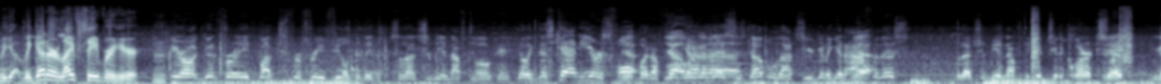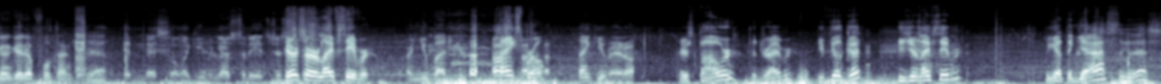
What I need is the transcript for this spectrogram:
We got we got our lifesaver here. Mm. You're all good for eight bucks for free fuel today, so that should be enough to. Okay. You know, like this can here is full, Yeah. but a full Yeah, we're can of gonna- this is double that, so you're gonna get half Yeah. of this, but that should be enough to get you to Clark's, Yeah, right? we're gonna get a full tank. Yeah. Hitting this, so like even yesterday, it's just. Here's our lifesaver, our new buddy. Thanks, bro. Thank you. Right on. There's Power, the driver. You feel good? He's your lifesaver? We got the gas. Look at this.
